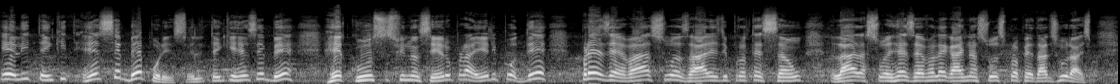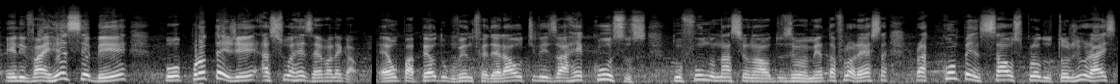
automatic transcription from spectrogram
ele tem que receber por isso, ele tem que receber recursos financeiros para ele poder preservar as suas áreas de proteção, lá as suas reservas legais nas suas propriedades rurais. Ele vai receber por proteger a sua reserva legal. É um papel do governo federal utilizar recursos do Fundo Nacional do Desenvolvimento da Floresta para compensar os produtores rurais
